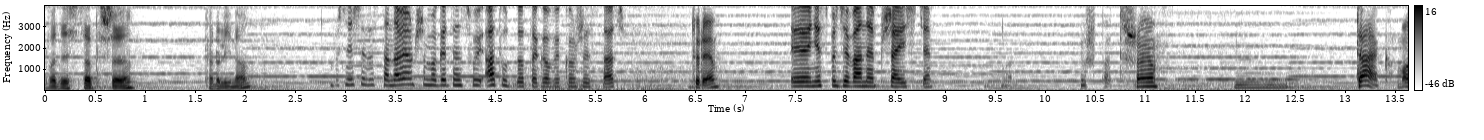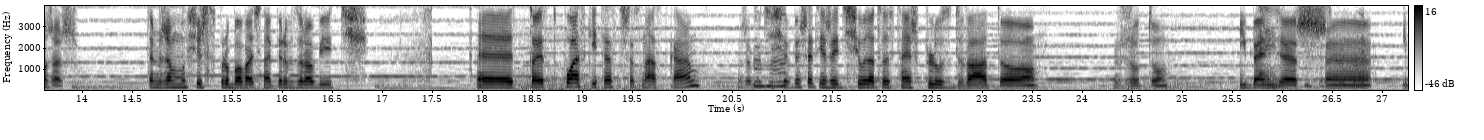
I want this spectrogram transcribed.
23. Karolina? Właśnie się zastanawiam, czy mogę ten swój atut do tego wykorzystać. Który? Yy, niespodziewane przejście. Już patrzę. Mm, Tak, możesz. Tym, że musisz spróbować najpierw zrobić. e, To jest płaski test 16, żeby ci Mhm. się wyszedł. Jeżeli ci się uda, to dostaniesz plus 2 do rzutu. I będziesz. spróbuję. e, I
